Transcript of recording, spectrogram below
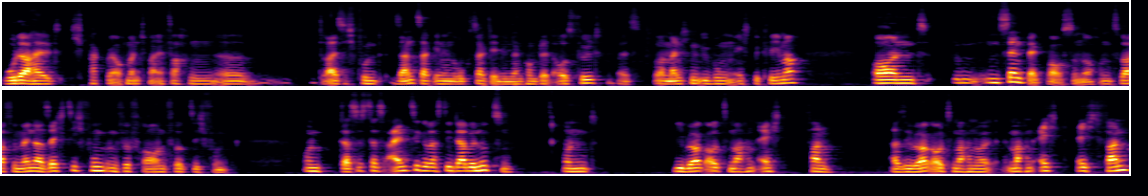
Oder halt, ich packe mir auch manchmal einfach einen äh, 30 Pfund Sandsack in den Rucksack, der den dann komplett ausfüllt. Das ist bei manchen Übungen echt bequemer. Und ein Sandbag brauchst du noch. Und zwar für Männer 60 Pfund und für Frauen 40 Pfund. Und das ist das Einzige, was die da benutzen. Und die Workouts machen echt Fun. Also die Workouts machen, machen echt, echt Fun.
